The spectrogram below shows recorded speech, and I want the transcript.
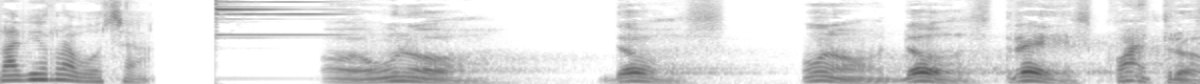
Radio Rabosa. Oh, uno, dos, uno, dos, tres, cuatro.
